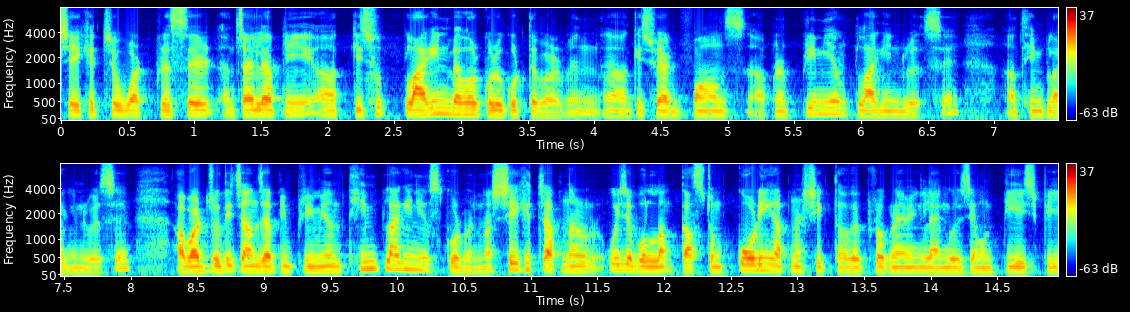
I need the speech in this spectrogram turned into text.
সেই ক্ষেত্রে ওয়ার্ডপ্রেসের চাইলে আপনি কিছু প্লাগইন ব্যবহার করে করতে পারবেন। কিছু অ্যাডভান্স আপনার প্রিমিয়াম প্লাগইন রয়েছে। থিম প্লাগইন রয়েছে। আবার যদি চান যে আপনি প্রিমিয়াম থিম প্লাগইন ইউজ করবেন না সেই ক্ষেত্রে আপনার ওই যে বললাম কাস্টম কোডিং আপনার শিখতে হবে। প্রোগ্রামিং ল্যাঙ্গুয়েজ যেমন পিএইচপি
